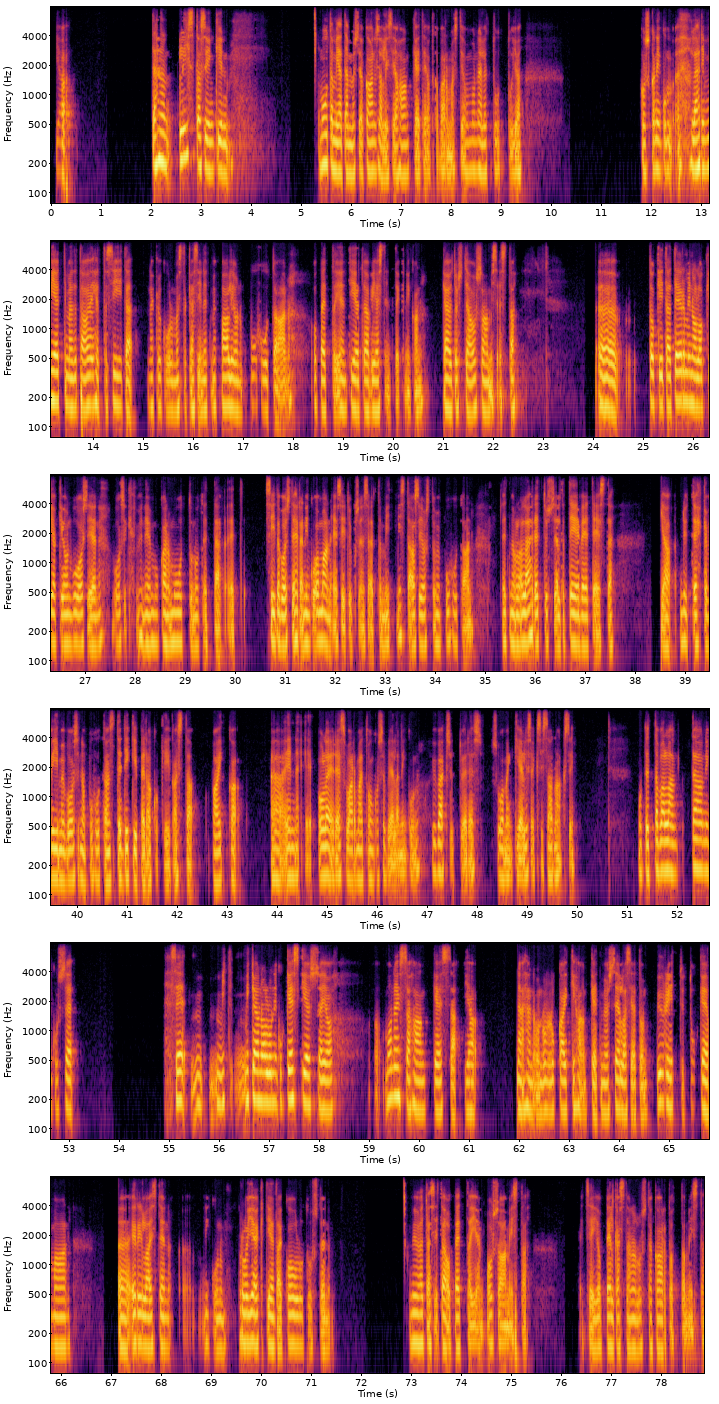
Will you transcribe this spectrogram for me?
Ja Tähän listasinkin muutamia tämmöisiä kansallisia hankkeita, jotka varmasti on monelle tuttuja, koska niin kuin lähdin miettimään tätä aihetta siitä näkökulmasta käsin, että me paljon puhutaan opettajien tieto- ja viestintätekniikan käytöstä ja osaamisesta. Toki tämä terminologiakin on vuosien, vuosikymmenien mukana muuttunut, että, että siitä voisi tehdä niin kuin oman esityksensä, että mistä asioista me puhutaan. Että me ollaan lähdetty sieltä TVTstä ja nyt ehkä viime vuosina puhutaan sitten digipedagogiikasta, vaikka en ole edes varma, että onko se vielä niin kuin hyväksytty edes suomenkieliseksi sanaksi. Mutta tavallaan tämä on niin kuin se, se, mikä on ollut niin kuin keskiössä jo monessa hankkeessa ja nämähän on ollut kaikki hankkeet myös sellaisia, että on pyritty tukemaan erilaisten niin kuin projektien tai koulutusten myötä sitä opettajien osaamista. Että se ei ole pelkästään ollut sitä kartottamista.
